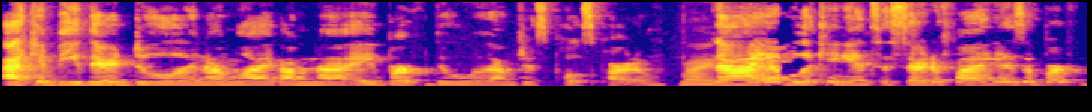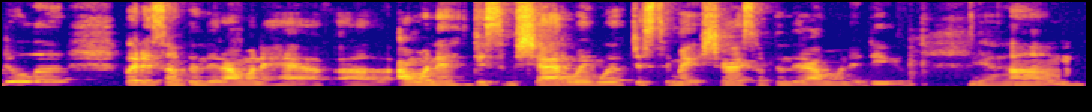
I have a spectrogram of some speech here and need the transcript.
I can be their doula, and I'm like, I'm not a birth doula. I'm just postpartum. right Now I am looking into certifying as a birth doula, but it's something that I want to have. Uh, I want to do some shadowing with just to make sure it's something that I want to do. yeah Um,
